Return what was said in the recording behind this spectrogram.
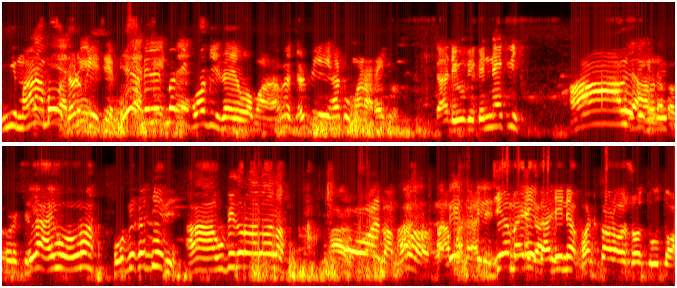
ઈ માણા બહુ ઝડપી છે. બે મિનિટમાંથી પહોંચી જાય એવો માણા. હવે ઝડપી હાટું માણા રાખ્યો. ગાડી ઊભી કરી નાખી. હા આવે. એ આવ્યો હવે. ઊભી કરી દેવી હા ઊભી કરો હાલો હાલો. ઓય બાપા. ગાડી ને જે મારી ગાડીને ફટકારો છો તું તો.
